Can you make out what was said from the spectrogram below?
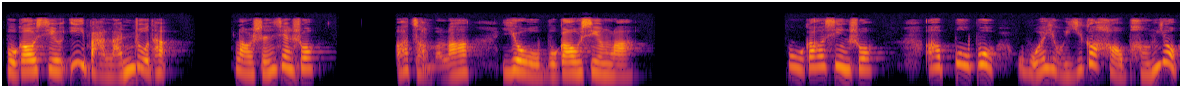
不高兴一把拦住他。老神仙说：“啊，怎么了？又不高兴了？”不高兴说：“啊，不不，我有一个好朋友，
